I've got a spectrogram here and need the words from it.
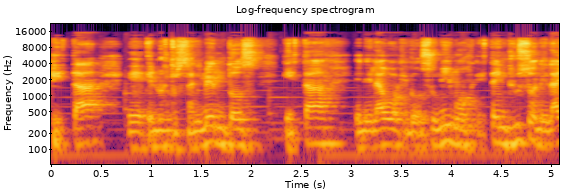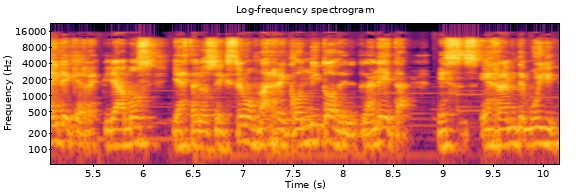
que está eh, en nuestros alimentos, que está en el agua que consumimos, que está incluso en el aire que respiramos y hasta en los extremos más recónditos del planeta. Es, realmente muy,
